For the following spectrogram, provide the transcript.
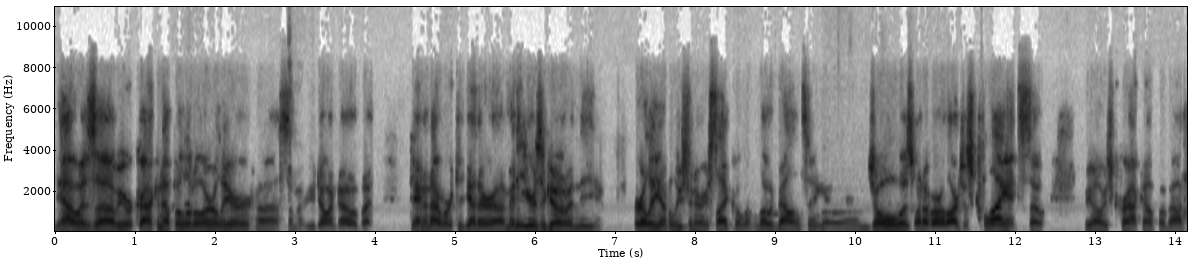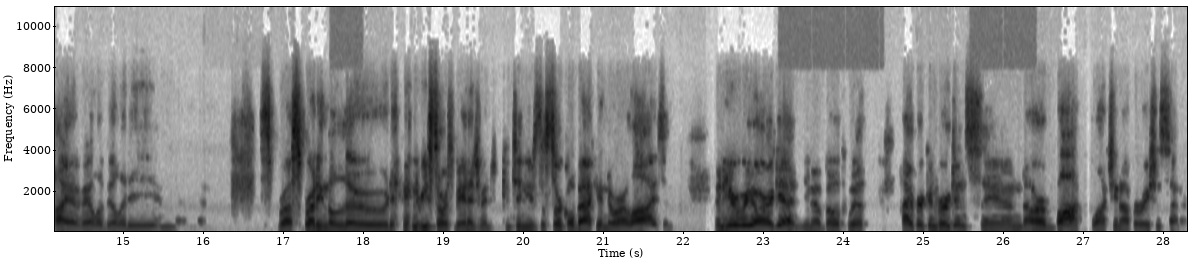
Yeah, it was. Uh, we were cracking up a little earlier. Uh, some of you don't know, but Dan and I worked together uh, many years ago in the early evolutionary cycle of load balancing, and, and, Joel was one of our largest clients. So we always crack up about high availability and, and sp- uh, spreading the load, and resource management continues to circle back into our lives. And and here we are again. You know, both with hyperconvergence and our BOC blockchain operations center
